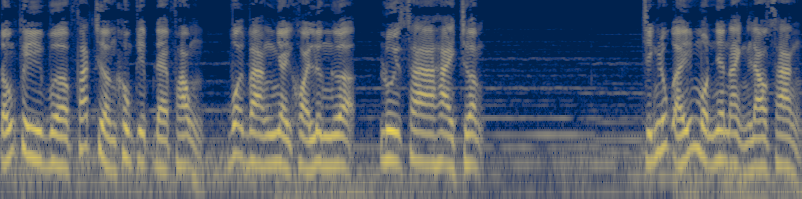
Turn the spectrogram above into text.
Tống Phi vừa phát trường không kịp đề phòng, vội vàng nhảy khỏi lưng ngựa, lùi xa hai trượng. Chính lúc ấy một nhân ảnh lao sang,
